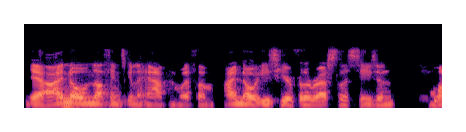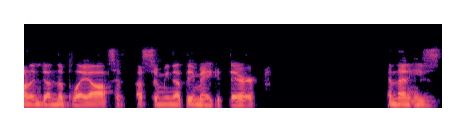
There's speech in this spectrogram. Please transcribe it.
Yeah, I know nothing's going to happen with him. I know he's here for the rest of the season, one and done the playoffs, if, assuming that they make it there. And then he's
